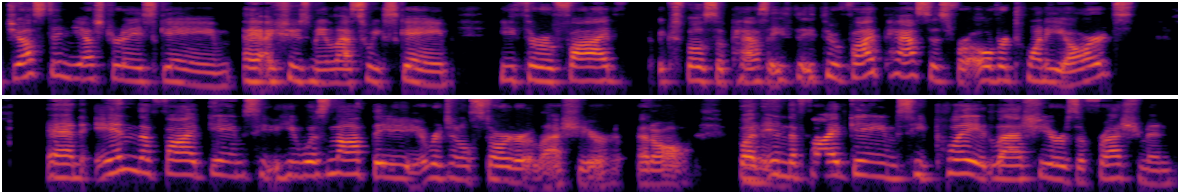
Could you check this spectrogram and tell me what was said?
just in yesterday's game, eh, excuse me, last week's game, he threw five explosive passes. He, he threw five passes for over 20 yards. And in the five games, he, he was not the original starter last year at all. But mm-hmm. in the five games he played last year as a freshman,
